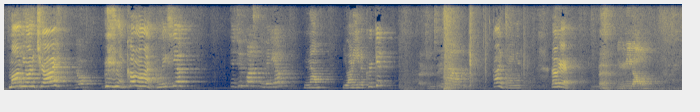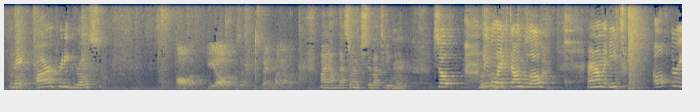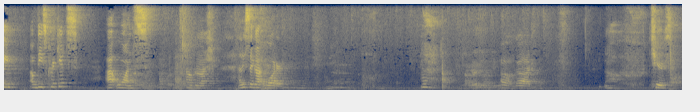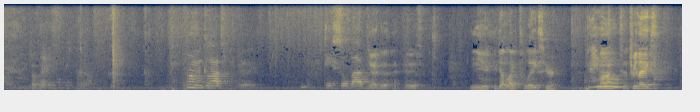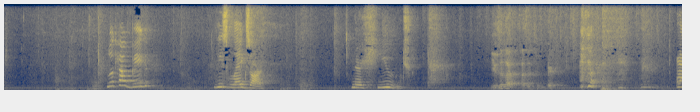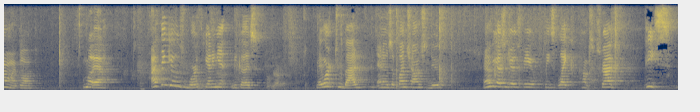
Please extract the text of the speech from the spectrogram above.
Mom, you wanna try? Nope. Come on, Alicia. Did you pause the video? No. You wanna eat a cricket? No. God dang it. Okay. You can eat all of them. They are pretty gross. All of them. You eat all of them because you spent your money on them. I know, that's what I'm just about to do. So, leave a like down below, and I'm gonna eat all three of these crickets at once. Oh gosh, at least I got water. Oh god. Oh, cheers. Oh my god. Tastes so bad. Yeah, it, it is. You, you got like two legs here. I Come on, know. two, three legs. Look how big these legs are. They're huge. Use it like, as a toothpick. Oh my god. But yeah, I think it was worth getting it because Go grab it. they weren't too bad and it was a fun challenge to do. And I hope you guys enjoyed this video. Please like, comment, subscribe. Peace.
